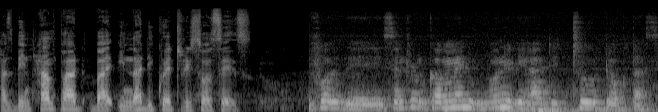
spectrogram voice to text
has been hampered by inadequate resources. Before the central government, we only had two doctors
